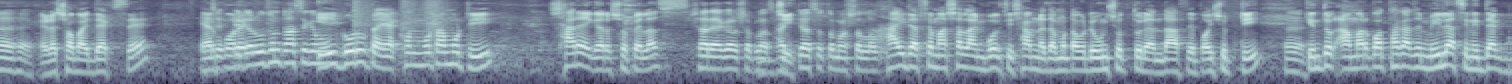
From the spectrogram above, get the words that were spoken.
হ্যাঁ হ্যাঁ। এটা সবাই দেখছে। আচ্ছা, এরপরে এটার ওজনটা আছে কেমন? এই গরুটা এখন মোটামুটি সাড়ে এগারোশো প্লাস সাড়ে এগারোশো প্লাস জি। হাইটটা আছে তো মার্শাল্লাহ হাইট আছে মাসাল্লাহ আমি বলছি সামনে দা মোটামুটি উনসত্তর আন্দা আছে পঁয়ষট্টি হ্যাঁ। কিন্তু আমার কথা কাজে মিল আসেনি দেখব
